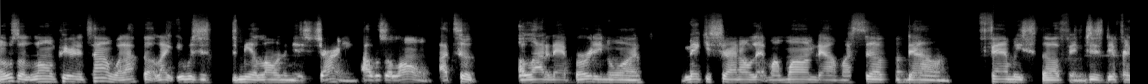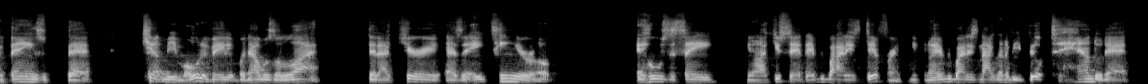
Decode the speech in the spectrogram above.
know, it was a long period of time where I felt like it was just me alone in this journey. I was alone. I took a lot of that burden on making sure I don't let my mom down, myself down, family stuff and just different things that kept me motivated. But that was a lot that I carried as an 18 year old. And who's to say, you know, like you said, everybody's different. You know, everybody's not going to be built to handle that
